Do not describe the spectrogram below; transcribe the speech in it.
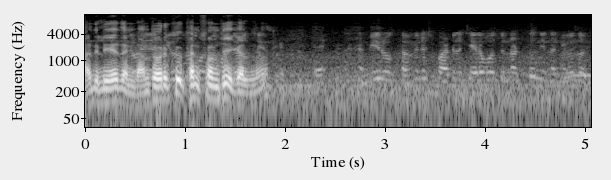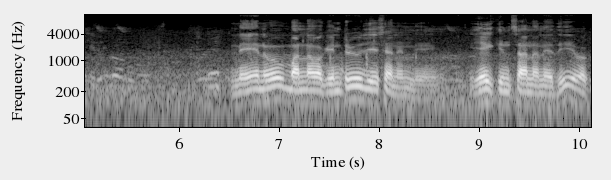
అది లేదండి అంతవరకు కన్ఫర్మ్ చేయగలను. నేను మొన్న ఒక ఇంటర్వ్యూ చేశానండి. ఏ కిన్సాన్ అనేది ఒక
